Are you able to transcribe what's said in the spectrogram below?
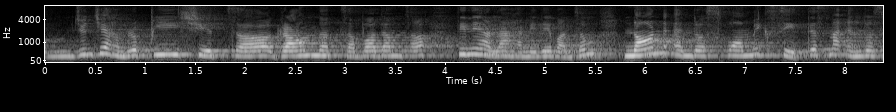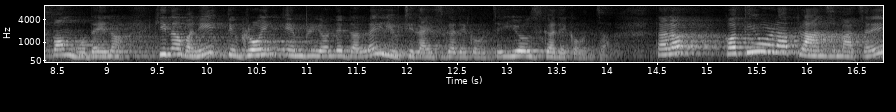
जुन चाहिँ हाम्रो पी सिड छ ग्राउन्डनट छ बदाम छ तिनीहरूलाई हामीले भन्छौँ नन एन्डोस्पमिक सिड त्यसमा एन्डोस्पम हुँदैन। किनभने त्यो ग्रोइङ एम्ब्रियोले डल्लै युटिलाइज गरेको हुन्छ युज गरेको हुन्छ। तर कतिवटा प्लान्ट्समा चाहिँ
